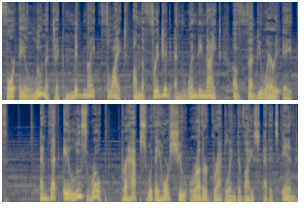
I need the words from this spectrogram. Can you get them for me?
for a lunatic midnight flight on the frigid and windy night of February 8th, and that a loose rope, perhaps with a horseshoe or other grappling device at its end,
